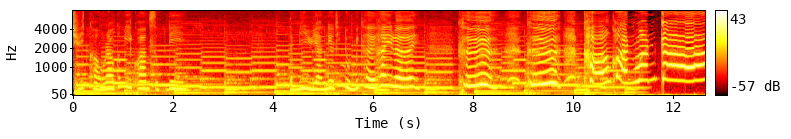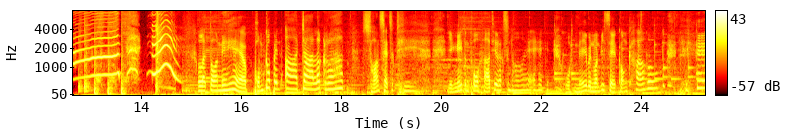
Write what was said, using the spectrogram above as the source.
ชีวิตของเราก็มีความสุขดี แต่มีอยู่อย่างเดียวที่หนุ่มไม่เคยให้เลย คือ คือ ของขวัญวันเกิดนี่และตอนนี้ผมก็เป็นอาจารย์แล้วครับ สอนเสร็จสักที อย่างนี้ต้องโทรหาที่รักสน้อย วันนี้เป็นวันพิเศษของเขาเฮ้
